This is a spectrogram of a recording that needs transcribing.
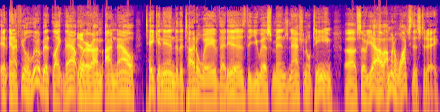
and and I feel a little bit like that Yeah. where I'm I'm now taken into the tidal wave that is the U.S. men's national team. Uh, so yeah, I, I'm going to watch this today.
